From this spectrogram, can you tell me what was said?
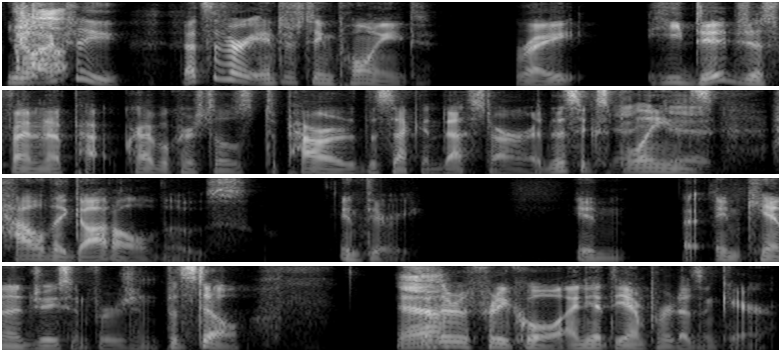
you know, actually, that's a very interesting point, right? He did just find enough cryo crystals to power the second Death Star, and this explains did. how they got all of those, in theory, in uh, in canon adjacent version. But still, Yeah. that was pretty cool, and yet the Emperor doesn't care.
